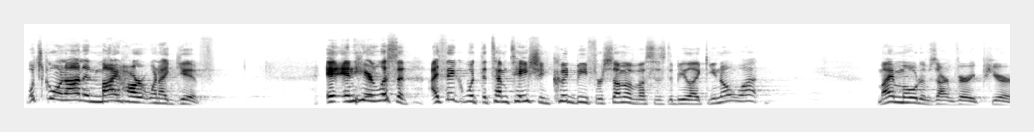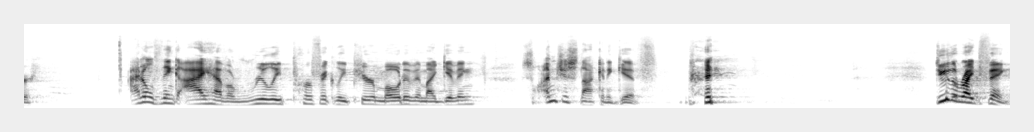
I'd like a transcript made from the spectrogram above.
What's going on in my heart when I give? And here, listen, I think what the temptation could be for some of us is to be like, you know what? My motives aren't very pure. I don't think I have a really perfectly pure motive in my giving, so I'm just not going to give. Do the right thing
